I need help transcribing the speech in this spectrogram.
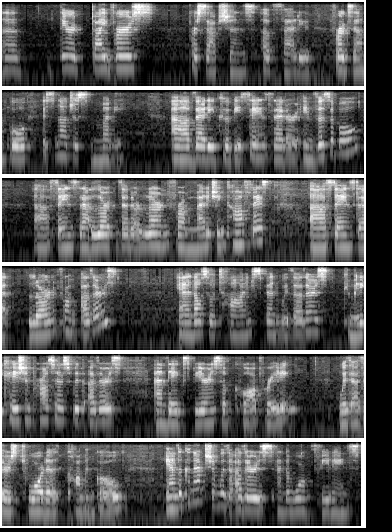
uh, their diverse perceptions of value. For example, it's not just money. Uh, value could be things that are invisible, uh, things that learn that are learned from managing conflicts, uh, things that learn from others, and also time spent with others, communication process with others, and the experience of cooperating with others toward a common goal. And the connection with others and the warm feelings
